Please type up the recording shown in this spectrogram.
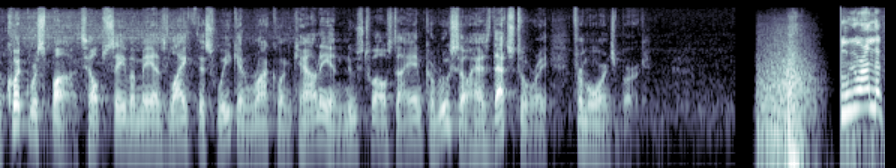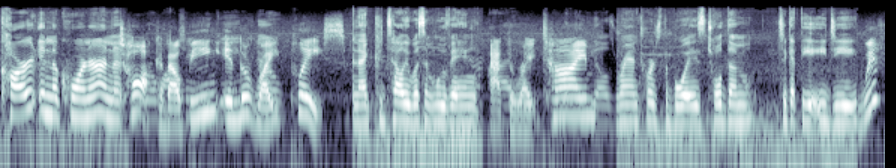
A quick response helped save a man's life this week in Rockland County, and News 12's Diane Caruso has that story from Orangeburg. We were on the cart in the corner and Talk about being in the right place and I could tell he wasn't moving. at the right time Ran towards the boys, told them to get the AED. with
